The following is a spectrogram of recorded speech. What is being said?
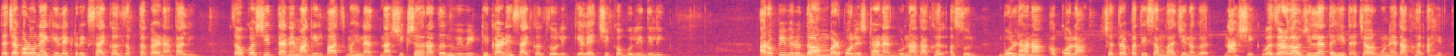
त्याच्याकडून एक इलेक्ट्रिक सायकल जप्त करण्यात आली. चौकशीत त्याने मागील पाच महिन्यात नाशिक शहरातून विविध ठिकाणी सायकल चोरी केल्याची कबुली दिली. आरोपीविरुद्ध अंबड पोलीस ठाण्यात गुन्हा दाखल असून बुलढाणा अकोला छत्रपती संभाजीनगर नाशिक व जळगाव जिल्ह्यातही त्याच्यावर गुन्हे दाखल आहेत.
